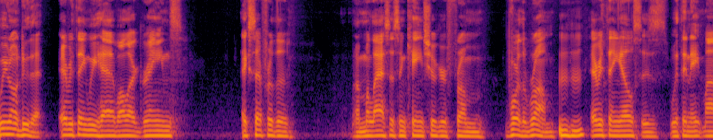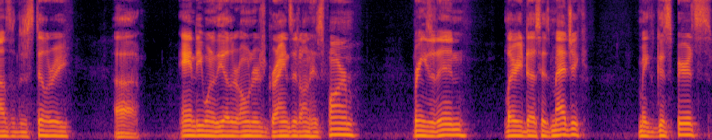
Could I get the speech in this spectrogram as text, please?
we don't do that. Everything we have, all our grains, except for the uh, molasses and cane sugar from for the rum, everything else is within eight miles of the distillery. Uh, Andy, one of the other owners, grinds it on his farm, brings it in. Larry does his magic, makes good spirits.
